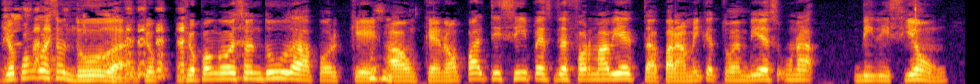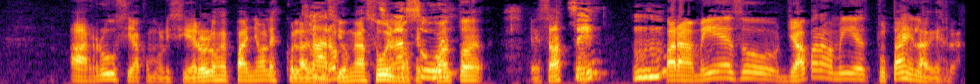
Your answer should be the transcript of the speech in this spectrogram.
Yo pongo eso en duda. Yo, pongo eso en duda porque aunque no participes de forma abierta, para mí que tú envíes una división a Rusia, como lo hicieron los españoles con la división azul, no sé cuánto. Exacto. Para mí eso, ya para mí, tú estás en la guerra.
